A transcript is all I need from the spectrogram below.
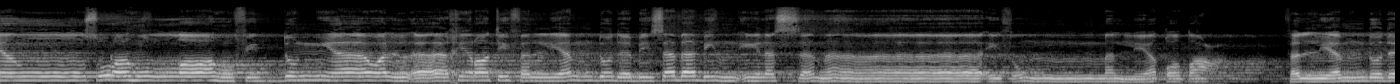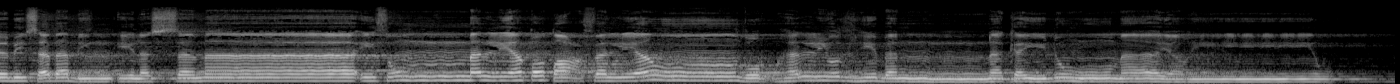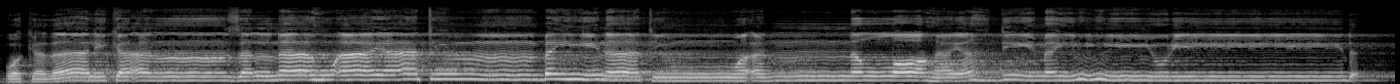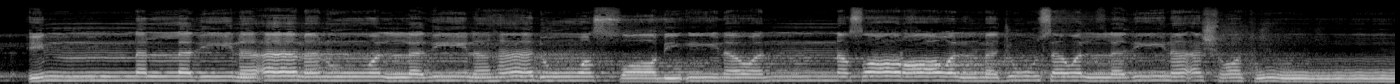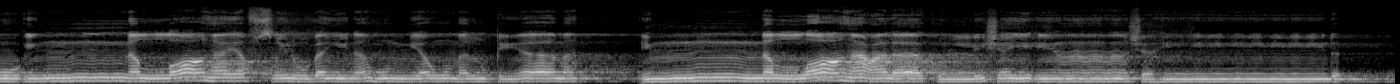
ينصره الله في الدنيا والآخرة فليمدد بسبب إلى السماء ثم ليقطع فليمدد بسبب إلى السماء ثم ليقطع فلينظر هل يذهبن كيده ما يغيظ وكذلك أنزلناه آيات بينات وأن الله يهدي من يريد. إن الذين آمنوا والذين هادوا والصابئين والنصارى والمجوس والذين أشركوا إن الله يفصل بينهم يوم القيامة إن الله على كل شيء شهيد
